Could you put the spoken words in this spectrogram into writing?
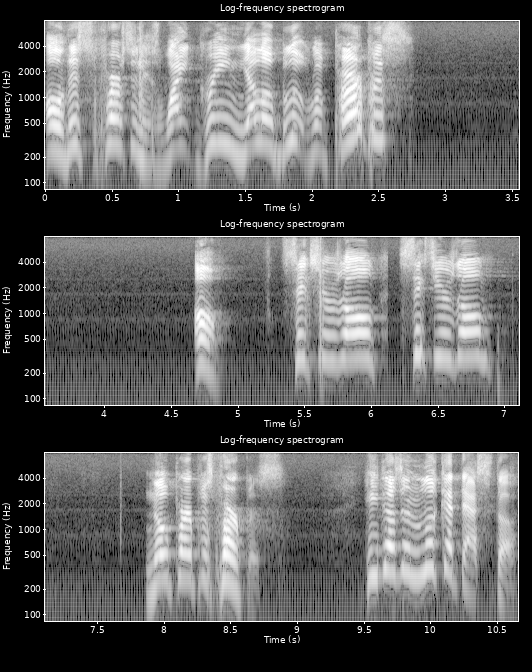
Oh, this person is white, green, yellow, blue. What purpose? Oh, six years old, six years old, no purpose, purpose. He doesn't look at that stuff.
